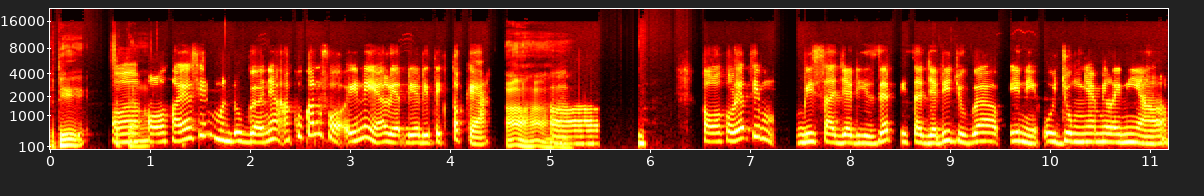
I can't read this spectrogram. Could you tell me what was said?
jadi oh, sedang... uh, kalau saya sih menduganya aku kan fo ini ya lihat dia di TikTok ya uh, uh, uh. Uh, kalau aku lihat sih bisa jadi Z bisa jadi juga ini ujungnya milenial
